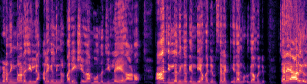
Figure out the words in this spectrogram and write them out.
ഇവിടെ നിങ്ങളുടെ ജില്ല അല്ലെങ്കിൽ നിങ്ങൾ പരീക്ഷ എഴുതാൻ പോകുന്ന ജില്ല ഏതാണോ ആ ജില്ല നിങ്ങൾക്ക് എന്ത് ചെയ്യാൻ പറ്റും? സെലക്ട് ചെയ്താൽ കൊടുക്കാൻ പറ്റും. ചില ആളുകൾ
